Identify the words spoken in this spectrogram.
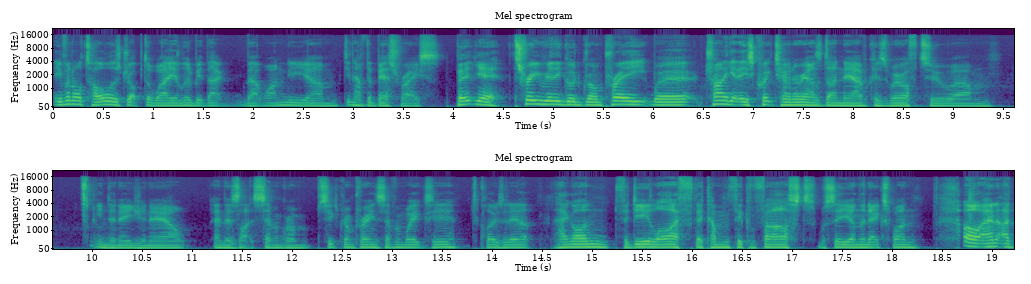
Even Ortola's dropped away a little bit that, that one. He um, didn't have the best race. But yeah, three really good Grand Prix. We're trying to get these quick turnarounds done now because we're off to um, Indonesia now. And there's like seven Grand, six Grand Prix in seven weeks here to close it out. Hang on for dear life. They're coming thick and fast. We'll see you on the next one. Oh, and I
